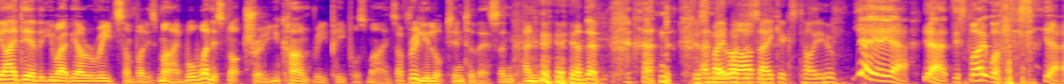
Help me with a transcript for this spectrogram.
the idea that you might be able to read somebody's mind. Well, when it's not true, you can't read people's minds. I've really looked into this, and and, and then and, despite and what are, the psychics tell you, yeah, yeah, yeah, yeah. Despite what, yeah.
